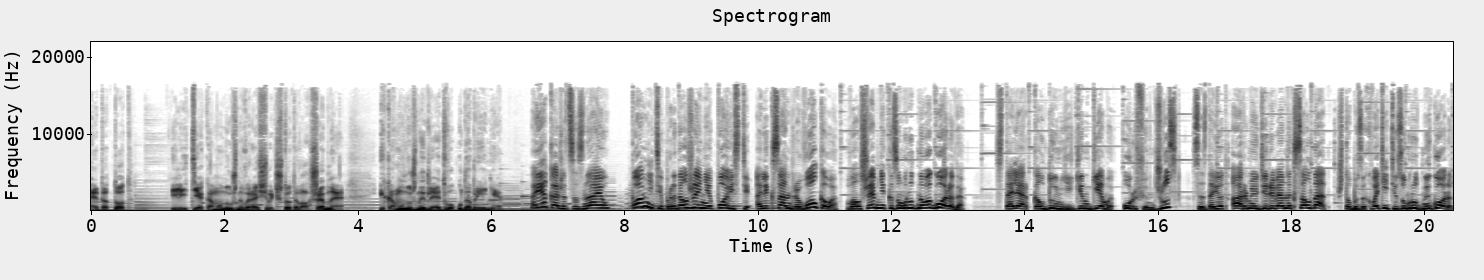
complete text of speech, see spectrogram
это тот Или те, кому нужно выращивать что-то волшебное И кому нужны для этого удобрения. А я, кажется, знаю. Помните продолжение повести Александра Волкова «Волшебник изумрудного города»? Столяр колдуньи Гингемы Урфин Джуз создает армию деревянных солдат, чтобы захватить изумрудный город.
